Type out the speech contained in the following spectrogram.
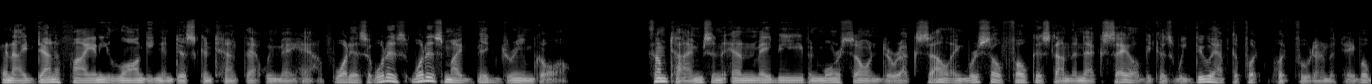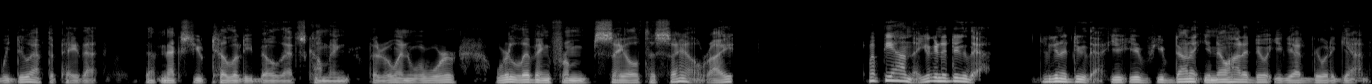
and identify any longing and discontent that we may have. What is it? What is what is my big dream goal? Sometimes, and and maybe even more so in direct selling, we're so focused on the next sale because we do have to put put food on the table. We do have to pay that that next utility bill that's coming through, and we're we're living from sale to sale, right? But beyond that, you're going to do that. You're going to do that. You, you've you've done it. You know how to do it. You got to do it again.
